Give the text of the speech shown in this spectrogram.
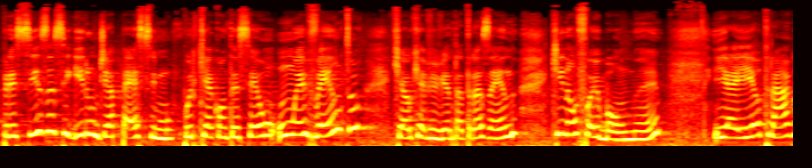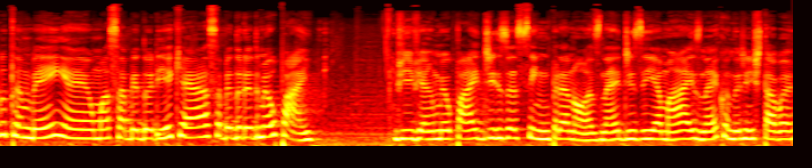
precisa seguir um dia péssimo, porque aconteceu um evento, que é o que a Vivian está trazendo, que não foi bom, né? E aí eu trago também é, uma sabedoria que é a sabedoria do meu pai. Vivian, meu pai diz assim para nós, né? Dizia mais, né? Quando a gente estava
